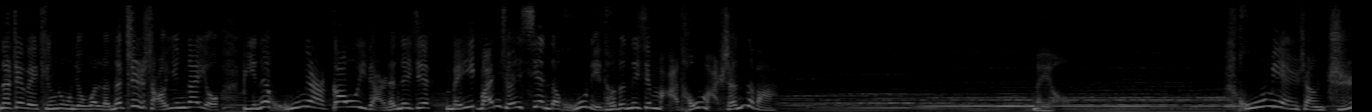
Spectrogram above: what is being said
那这位听众就问了：那至少应该有比那湖面高一点的那些没完全陷到湖里头的那些马头马身子吧？没有，湖面上只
